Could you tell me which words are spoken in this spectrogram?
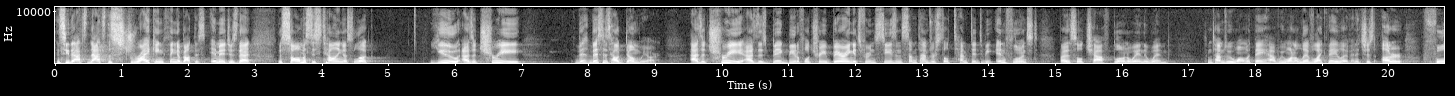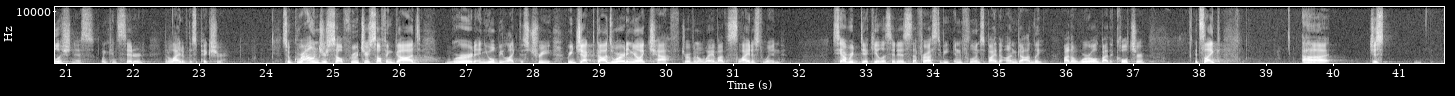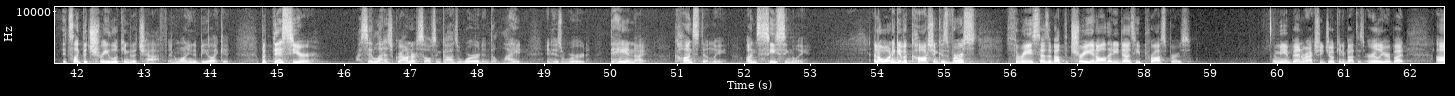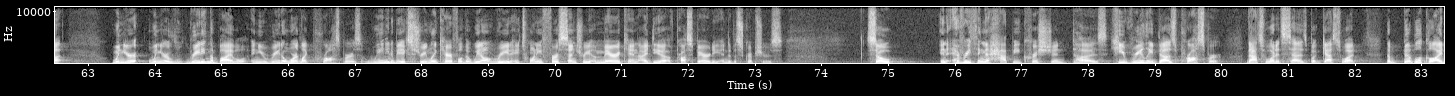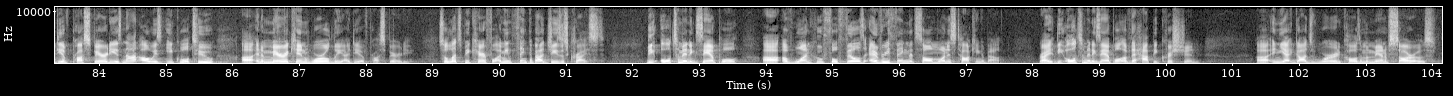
And see, that's, that's the striking thing about this image is that the psalmist is telling us look, you as a tree, this, this is how dumb we are. As a tree, as this big, beautiful tree bearing its fruit in season, sometimes we're still tempted to be influenced by this little chaff blown away in the wind. Sometimes we want what they have. We want to live like they live. And it's just utter foolishness when considered in light of this picture. So ground yourself, root yourself in God's word, and you will be like this tree. Reject God's word, and you're like chaff, driven away by the slightest wind. See how ridiculous it is for us to be influenced by the ungodly, by the world, by the culture? It's like uh, just, it's like the tree looking to the chaff and wanting to be like it. But this year, I say, let us ground ourselves in God's word and delight in his word day and night, constantly, unceasingly. And I want to give a caution because verse 3 says about the tree, and all that he does, he prospers. And me and Ben were actually joking about this earlier, but uh, when, you're, when you're reading the Bible and you read a word like prospers, we need to be extremely careful that we don't read a 21st century American idea of prosperity into the scriptures. So, in everything the happy Christian does, he really does prosper. That's what it says. But guess what? The biblical idea of prosperity is not always equal to uh, an American worldly idea of prosperity. So let's be careful. I mean, think about Jesus Christ, the ultimate example uh, of one who fulfills everything that Psalm 1 is talking about, right? The ultimate example of the happy Christian. Uh, and yet, God's word calls him a man of sorrows.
